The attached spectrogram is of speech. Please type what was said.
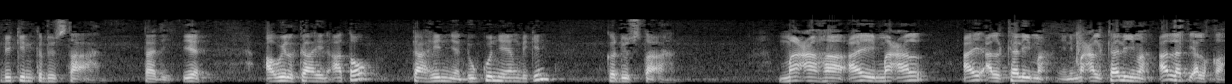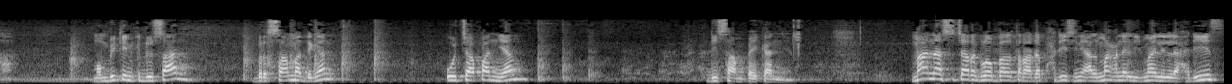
bikin kedustaan tadi ya awil kahin atau kahinnya dukunnya yang bikin kedustaan. Ma'aha ay ma'al ay al kalimah ini ma'al kalimah allati alqaha. Membikin kedustaan bersama dengan ucapan yang disampaikannya. Makna secara global terhadap hadis ini al-makna lima lil hadis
